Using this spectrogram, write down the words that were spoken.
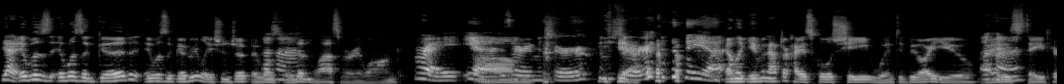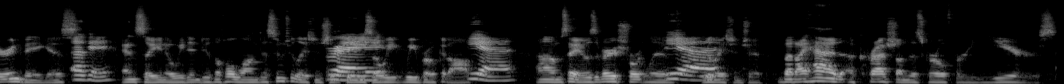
yeah it was it was a good it was a good relationship it was Uh-huh. it didn't last very long Right. Yeah, it's Um, very mature. I'm yeah. sure. yeah. and like even after high school she went to byu i Uh-huh. stayed here in vegas Okay. and so you know we didn't do the whole long distance relationship Right. thing so we, we broke it off Yeah. um so it was a very short-lived Yeah. relationship but i had a crush on this girl for years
